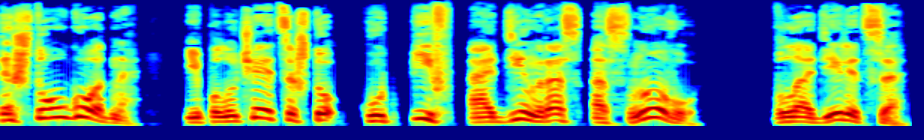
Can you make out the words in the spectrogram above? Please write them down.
да что угодно. И получается, что купив один раз основу, владелица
